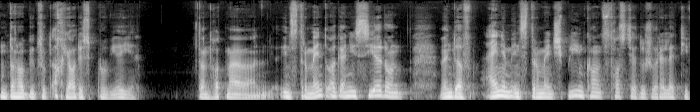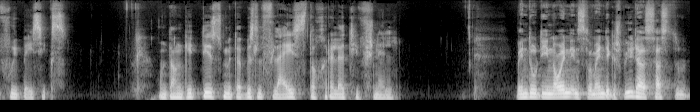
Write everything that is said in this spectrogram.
und dann habe ich gesagt, ach ja, das probiere ich. Dann hat man ein Instrument organisiert und wenn du auf einem Instrument spielen kannst, hast ja du schon relativ viel Basics. Und dann geht das mit ein bisschen Fleiß doch relativ schnell. Wenn du die neuen Instrumente gespielt hast, hast du,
